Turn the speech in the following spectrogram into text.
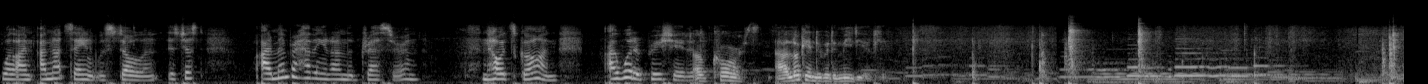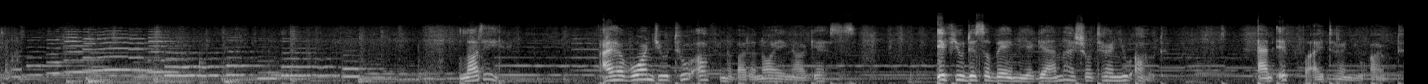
Well, I'm, I'm not saying it was stolen. It's just, I remember having it on the dresser, and now it's gone. I would appreciate it. Of course. I'll look into it immediately. Lottie, I have warned you too often about annoying our guests. If you disobey me again, I shall turn you out. And if I turn you out,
